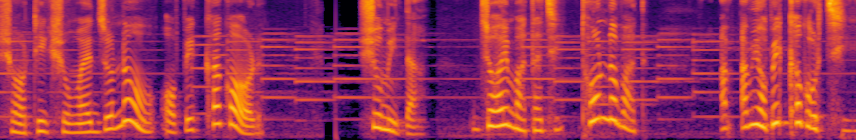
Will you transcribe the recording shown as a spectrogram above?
সঠিক সময়ের জন্য অপেক্ষা কর। সুমিতা, জয় মাতাজি, ধন্যবাদ। আমি অপেক্ষা করছি।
